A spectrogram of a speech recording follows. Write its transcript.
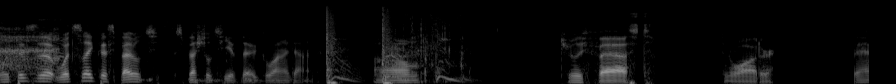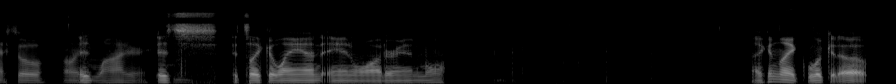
What is the what's like the specialty specialty of the iguanodon? Um, it's really fast in water. So in It- water. It's it's like a land and water animal. I can like look it up.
